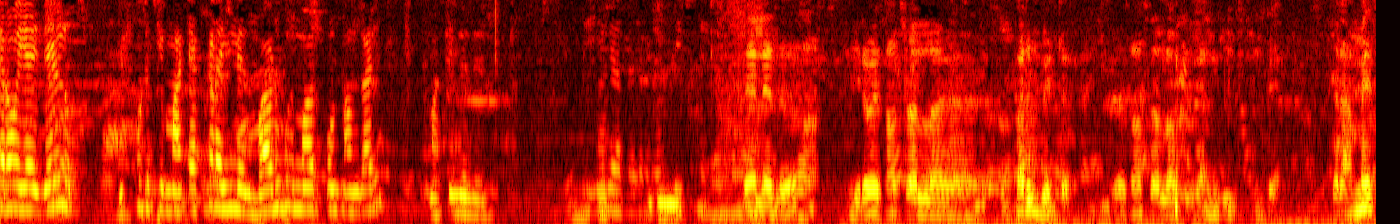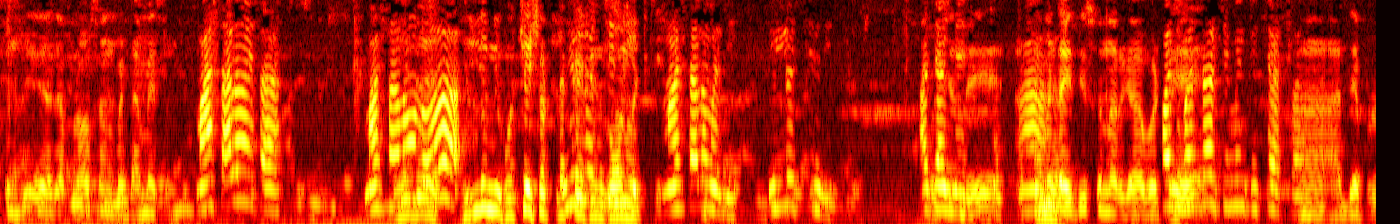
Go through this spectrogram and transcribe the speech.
ఇరవై ఐదేళ్ళు ఇప్పటికి మాకెక్కడ ఇల్లు లేదు. బాడుగులు మారుకుంటున్నాం కానీ మాకు ఇల్లు లేదు. లేదు. ఇరవై సంవత్సరాల పరిధి పెట్టారు. ఇరవై సంవత్సరాల లోపల కానీ ఇల్లు సరే అమ్మేసింది. అది అప్పుడు అవసరాన్ని బట్టి అమ్మేసింది. మా స్థలమే సార్? మా స్థలంలో ఇల్లు మీకు వచ్చేసట్టు లెక్క ఇల్లు అయిపోయింది వచ్చింది. గవర్నమెంట్ మా స్థలం అది. ఇల్లు వచ్చింది. అది అమ్మేసి ఆ, సిమెంట్ అవి తీసుకున్నారు పది కాబట్టి బస్తాలు సిమెంట్ ఇచ్చారు సార్. ఆ, అదే ఇప్పుడు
